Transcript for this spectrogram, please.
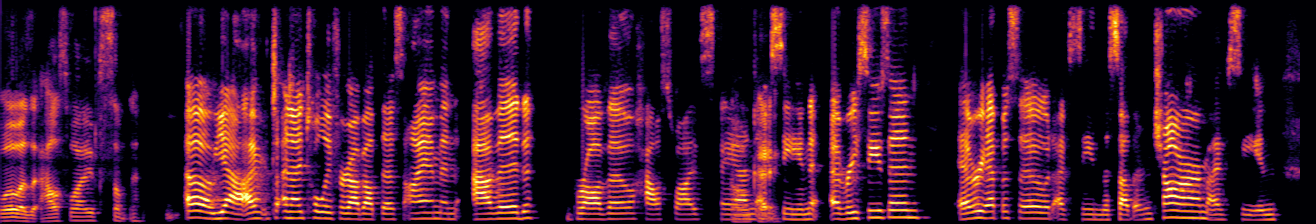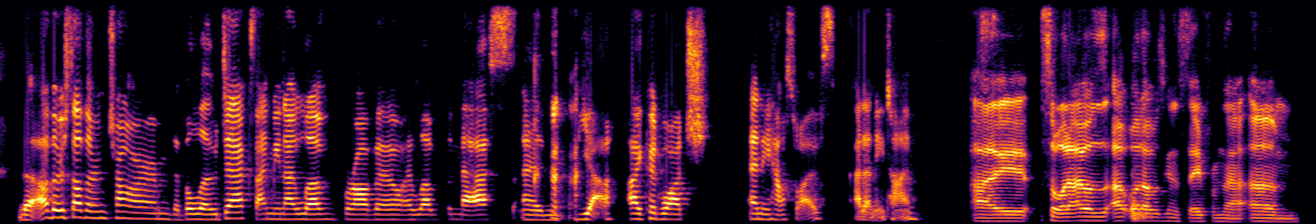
what was it? Housewives? Something. Oh yeah, I and I totally forgot about this. I am an avid Bravo Housewives fan. Okay. I've seen every season, every episode. I've seen the Southern Charm. I've seen the other Southern Charm, the Below Decks. I mean, I love Bravo. I love the mess, and yeah, I could watch any Housewives at any time. I so what I was uh, what I was gonna say from that. Um,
